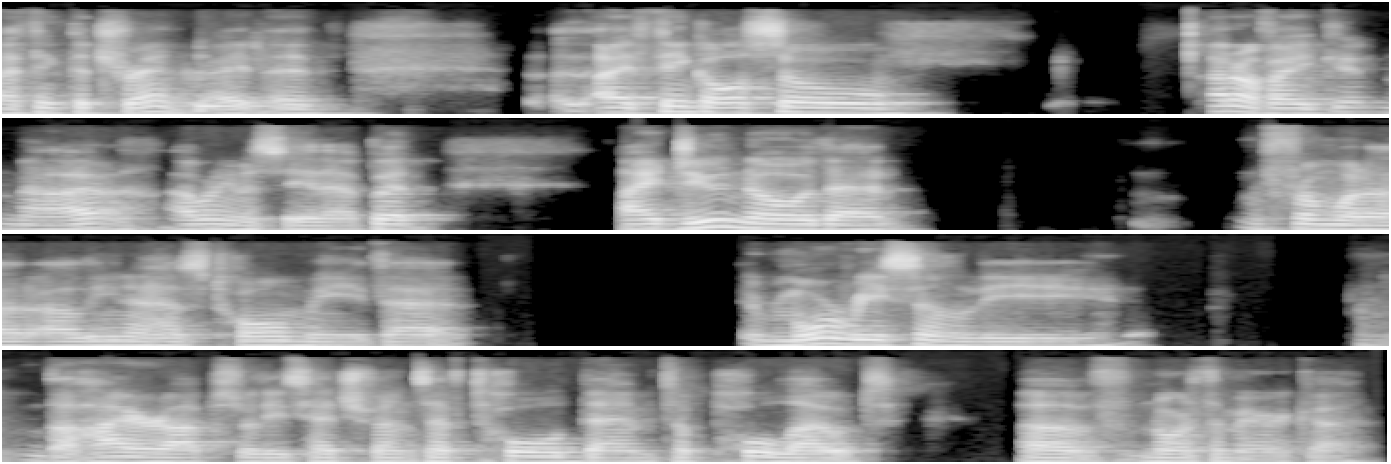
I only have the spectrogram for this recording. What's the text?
I think the trend, right? I, I think also I don't know if I can. No, I, I won't even say that. But I do know that from what Alina has told me that more recently, the higher ups or these hedge funds have told them to pull out of North America,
